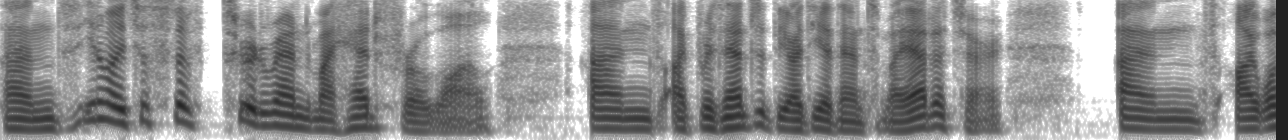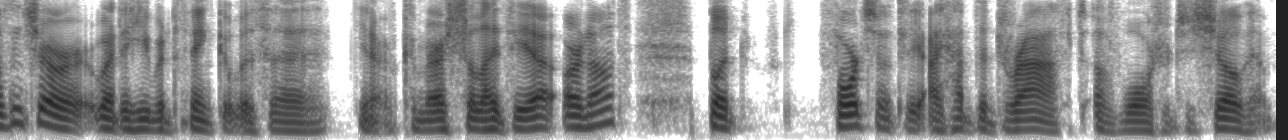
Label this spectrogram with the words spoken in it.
And you know, I just sort of threw it around in my head for a while, and I presented the idea then to my editor. And I wasn't sure whether he would think it was a you know commercial idea or not, but Fortunately, I had the draft of Water to show him,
